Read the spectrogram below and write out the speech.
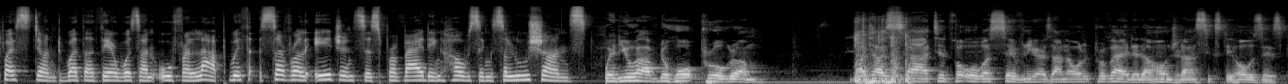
questioned whether there was an overlap with several agencies providing housing solutions. When you have the HOPE program that has started for over seven years and only provided 160 houses,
